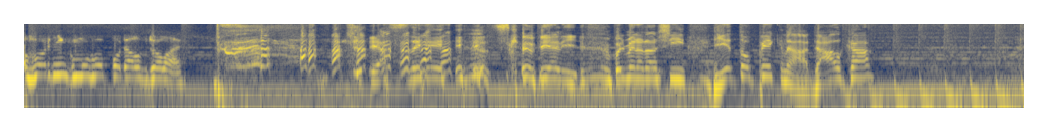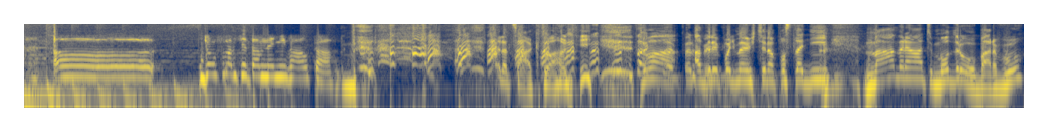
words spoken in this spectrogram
horník mu ho podal v dole. Jasný. Skvělý. Pojďme na další. Je to pěkná dálka. Uh, doufám, že tam není válka. To je docela aktuální. no a Adry, pojďme ještě na poslední. Mám rád modrou barvu.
